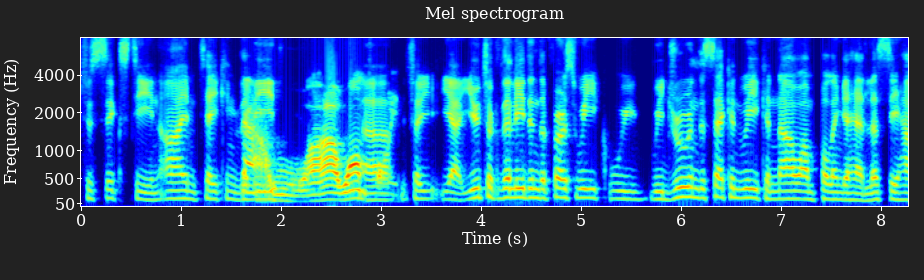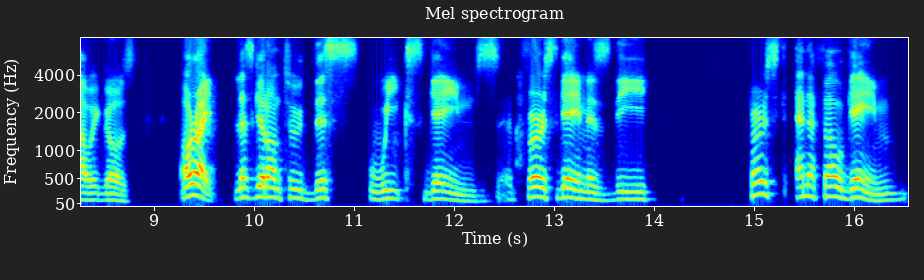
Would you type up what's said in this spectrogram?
to 16. I'm taking the lead. Wow, one uh, point. So yeah, you took the lead in the first week. We we drew in the second week and now I'm pulling ahead. Let's see how it goes. All right, let's get on to this week's games. First game is the first NFL game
